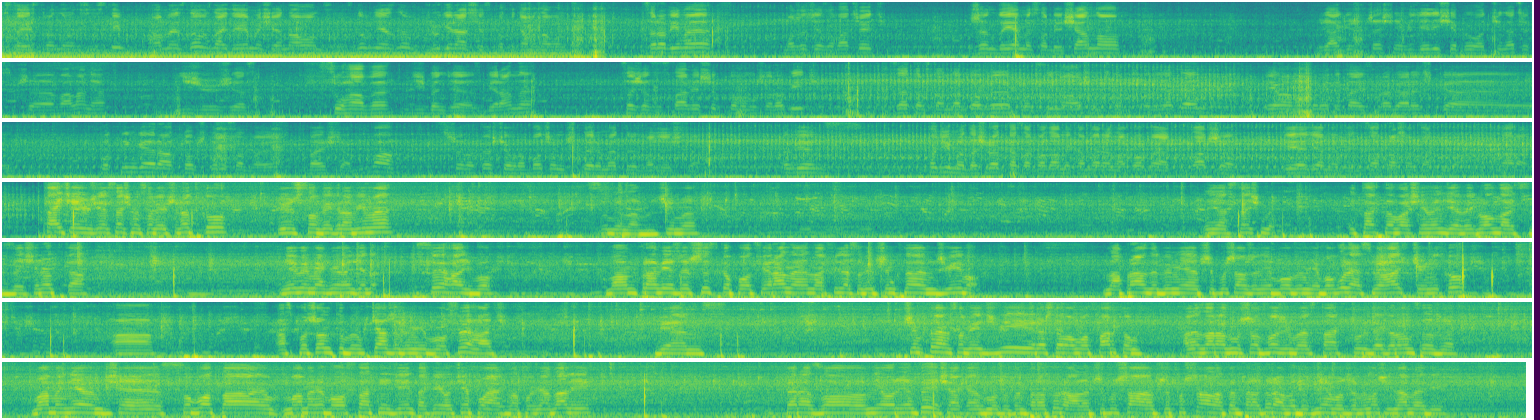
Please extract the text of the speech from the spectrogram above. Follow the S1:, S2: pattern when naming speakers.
S1: Z tej strony Orsi Steam, a my znów znajdujemy się na łące. Znów nie znów, drugi raz się spotykamy na łące. Co robimy? Możecie zobaczyć. Rzędujemy sobie siano. Jak już wcześniej widzieliście, był odcineczek z przewalania. Dziś już jest słuchawe, dziś będzie zbierane. Coś o zestawie, szybko bo muszę robić. Zetor standardowy, Proxima 8441 i mamy sobie tutaj zgrabiareczkę Pottingera Top 422 z szerokością roboczą 4 metry 20 więc wchodzimy do środka, zakładamy kamerę na głowę jak to zawsze i jedziemy, więc zapraszam za chwilę. Na razie. Witajcie, już jesteśmy sobie w środku, już sobie grabimy. Sobie nawrócimy. Jesteśmy. I tak to właśnie będzie wyglądać ze środka. Nie wiem jak mnie będzie słychać, bo mam prawie że wszystko pootwierane. Na chwilę sobie przymknąłem drzwi, bo naprawdę bym nie przypuszczał, że nie byłoby mnie w ogóle słychać w ciągniku. A, a z początku bym chciał, żeby mnie było słychać. Więc przymknąłem sobie drzwi, resztę mam otwartą, ale zaraz muszę otworzyć, bo jest tak kurde gorąco, że mamy, nie wiem, dzisiaj jest sobota, mamy chyba ostatni dzień takiego ciepła, jak zapowiadali. Teraz o, nie orientuję się jaka jest może temperatura, ale przypuszczalna, przypuszczalna temperatura według mnie może wynosić nawet i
